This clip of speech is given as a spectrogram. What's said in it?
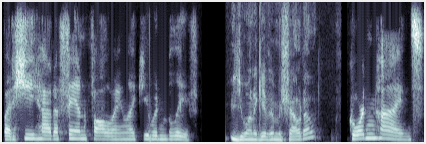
but he had a fan following like you wouldn't believe. You want to give him a shout out? Gordon Hines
